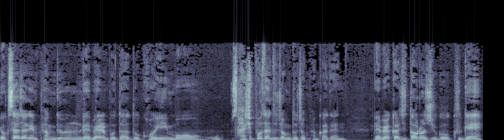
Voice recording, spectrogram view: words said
역사적인 평균 레벨보다도 거의 뭐 40% 정도 저평가된 레벨까지 떨어지고 그게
